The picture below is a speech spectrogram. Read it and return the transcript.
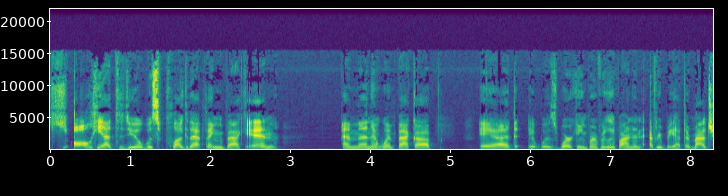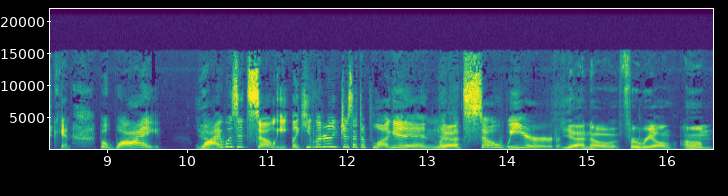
he, all he had to do was plug that thing back in and then it went back up and it was working perfectly fine and everybody had their magic again but why why was it so e- like he literally just had to plug it in like Yeah. that's so weird Yeah, no, for real. Um,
